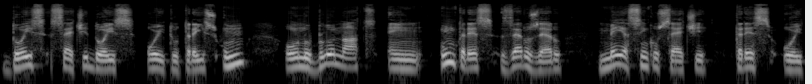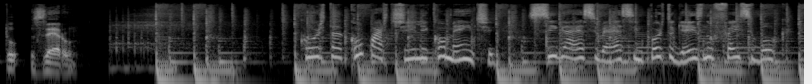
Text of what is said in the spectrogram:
272 831 ou no Blue Knot em 1300 657 380. Curta, compartilhe, comente. Siga a SBS em português no Facebook.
